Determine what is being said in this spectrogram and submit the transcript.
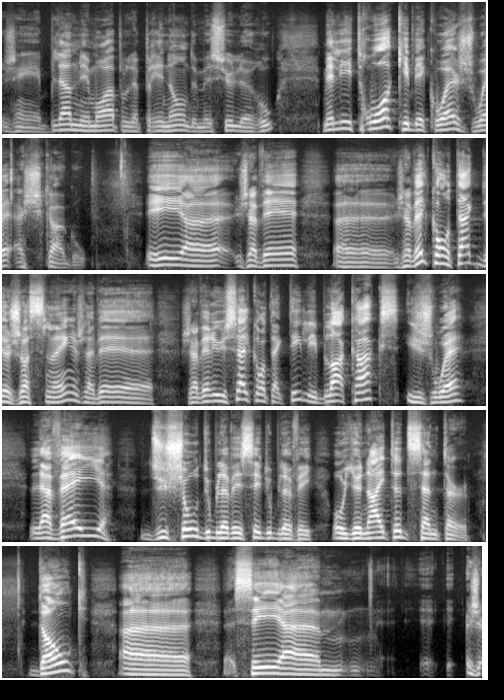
j'ai un blanc de mémoire pour le prénom de M. Leroux, mais les trois Québécois jouaient à Chicago. Et euh, j'avais, euh, j'avais le contact de Jocelyn, l'avais- j'avais réussi à le contacter. Les Blackhawks, ils jouaient la veille du show WCW au United Center. Donc, euh, c'est. euh, je,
